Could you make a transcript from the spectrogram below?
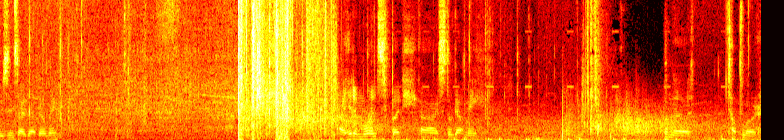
Was inside that building. I hit him once, but uh, still got me on the top floor.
